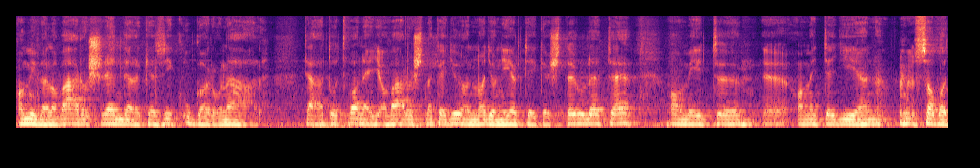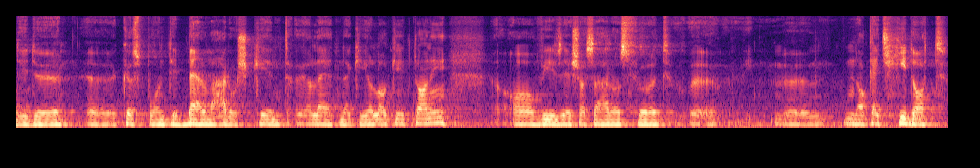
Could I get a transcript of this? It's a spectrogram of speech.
amivel a város rendelkezik, Ugaron áll. Tehát ott van egy, a városnak egy olyan nagyon értékes területe, amit, amit egy ilyen szabadidő központi belvárosként lehetne kialakítani. A víz és a szárazföld nak egy hidat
